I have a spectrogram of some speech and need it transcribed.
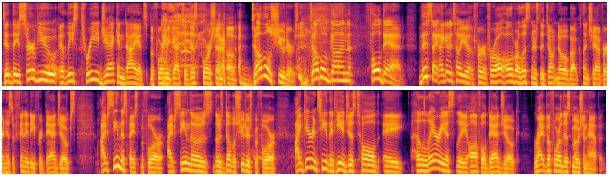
did they serve you at least three Jack and Diets before we got to this portion of double shooters, double gun, full dad? This, I, I got to tell you, for for all, all of our listeners that don't know about Clint Schaffer and his affinity for dad jokes, I've seen this face before. I've seen those those double shooters before. I guarantee that he had just told a hilariously awful dad joke right before this motion happened.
